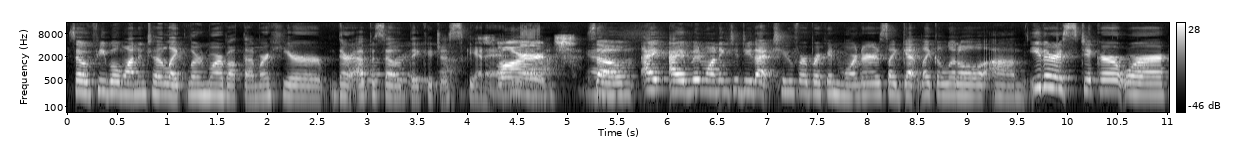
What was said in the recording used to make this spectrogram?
so if people wanted to like learn more about them or hear their episode, they could just scan it. Smart. Yeah. So I I've been wanting to do that too for brick and mortars, like get like a little um, either a sticker or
